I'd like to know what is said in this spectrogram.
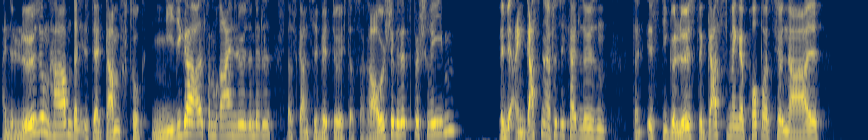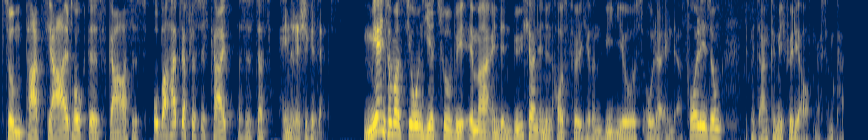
eine Lösung haben, dann ist der Dampfdruck niedriger als beim reinen Lösemittel. Das Ganze wird durch das Rausche Gesetz beschrieben. Wenn wir ein Gas in einer Flüssigkeit lösen, dann ist die gelöste Gasmenge proportional zum Partialdruck des Gases oberhalb der Flüssigkeit. Das ist das Henrysche Gesetz. Mehr Informationen hierzu wie immer in den Büchern, in den ausführlicheren Videos oder in der Vorlesung. Ich bedanke mich für die Aufmerksamkeit.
